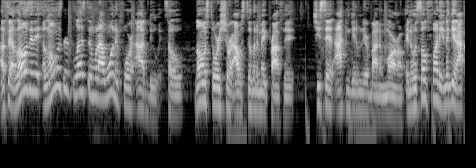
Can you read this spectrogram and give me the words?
I said, "As long as it, as long as it's less than what I wanted for, it, I'll do it." So, long story short, I was still gonna make profit. She said, "I can get them there by tomorrow," and it was so funny. And again, I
